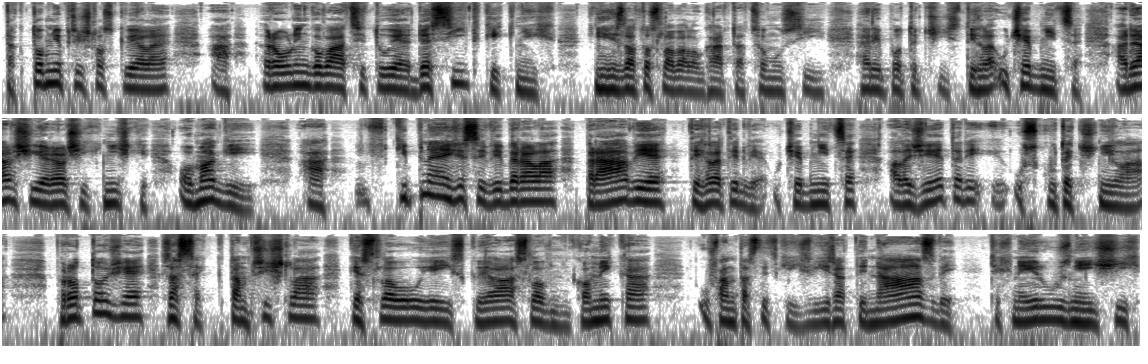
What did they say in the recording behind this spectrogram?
tak to mě přišlo skvělé a Rowlingová cituje desítky knih, knihy Zlatoslava Logharta, co musí Harry Potter číst, tyhle učebnice a další a další knížky o magii. A vtipné, že si vybrala právě tyhle ty dvě učebnice, ale že je tedy uskutečnila, protože zase tam přišla ke slovu její skvělá slovní komika, u fantastických zvířat ty názvy těch nejrůznějších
